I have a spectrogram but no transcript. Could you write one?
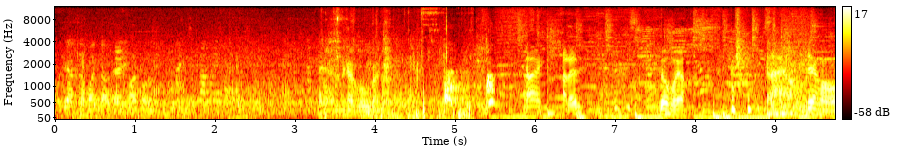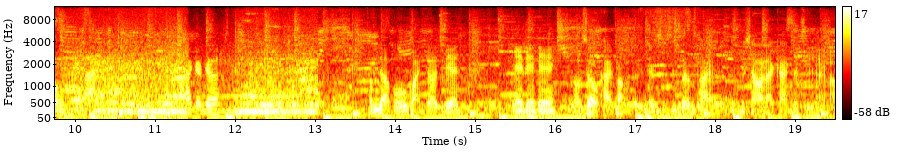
我这样子环岛才环过来。真的开博物馆。嗨，阿伦，都朋友。来哦，艳红，嗨，他哥哥。他们家博物馆就在这边。对对对，都是有开放的，但是是不能拍的。你们想要来看就自己来吧，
